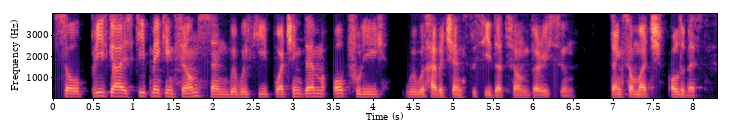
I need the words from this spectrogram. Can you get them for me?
So please, guys, keep making films, and we will keep watching them. Hopefully, we will have a chance to see that film very soon. Thanks so much. All the best.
